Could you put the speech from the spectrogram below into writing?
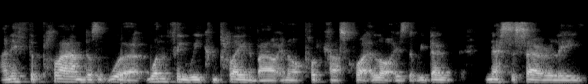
and if the plan doesn't work, one thing we complain about in our podcast quite a lot is that we don't necessarily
